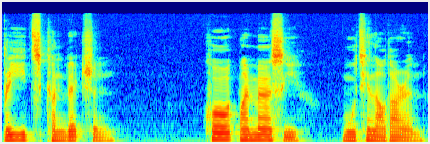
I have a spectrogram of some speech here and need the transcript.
breeds conviction. Quote by Mercy, 母亲老大人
